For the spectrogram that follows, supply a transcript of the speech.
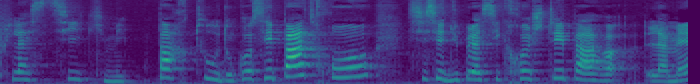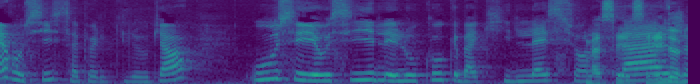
plastique, mais partout. Donc, on sait pas trop si c'est du plastique rejeté par la mer aussi, ça peut être le cas, ou c'est aussi les locaux que, bah, qui laissent sur Bah, la plage. c'est les deux.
